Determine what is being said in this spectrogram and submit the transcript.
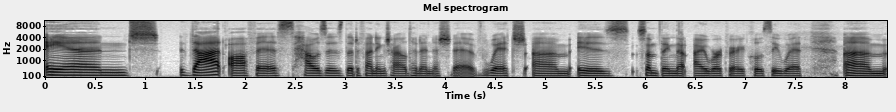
and that office houses the Defending Childhood Initiative, which um, is something that I work very closely with um,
